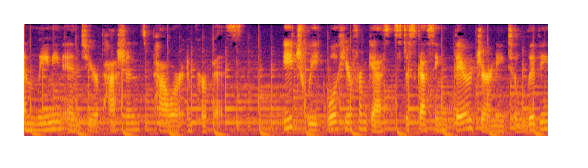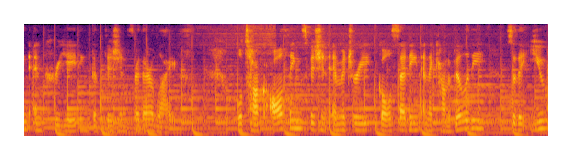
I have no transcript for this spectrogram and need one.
and leaning into your passions, power, and purpose. Each week, we'll hear from guests discussing their journey to living and creating the vision for their life. We'll talk all things vision imagery, goal setting, and accountability so that you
